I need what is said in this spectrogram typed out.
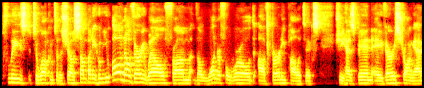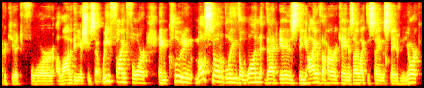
pleased to welcome to the show somebody who you all know very well from the wonderful world of Bernie politics. She has been a very strong advocate for a lot of the issues that we fight for, including most notably the one that is the eye of the hurricane, as I like to say, in the state of New York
